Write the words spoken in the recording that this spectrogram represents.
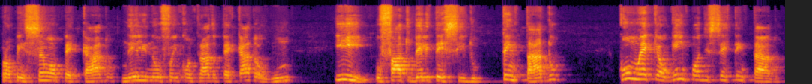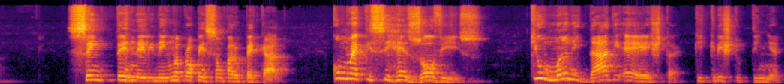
propensão ao pecado, nele não foi encontrado pecado algum, e o fato dele ter sido tentado, como é que alguém pode ser tentado sem ter nele nenhuma propensão para o pecado? Como é que se resolve isso? Que humanidade é esta que Cristo tinha,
